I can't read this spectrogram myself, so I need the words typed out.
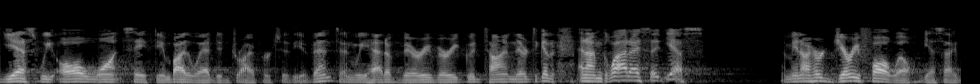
Yes, we all want safety. And by the way, I did drive her to the event, and we had a very, very good time there together. And I'm glad I said yes. I mean, I heard Jerry Falwell. Yes, I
